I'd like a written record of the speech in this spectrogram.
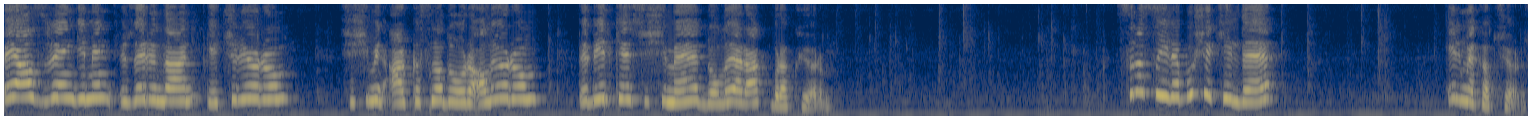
Beyaz rengimin üzerinden geçiriyorum. Şişimin arkasına doğru alıyorum. Ve bir kez şişime dolayarak bırakıyorum. Sırasıyla bu şekilde ilmek atıyoruz.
